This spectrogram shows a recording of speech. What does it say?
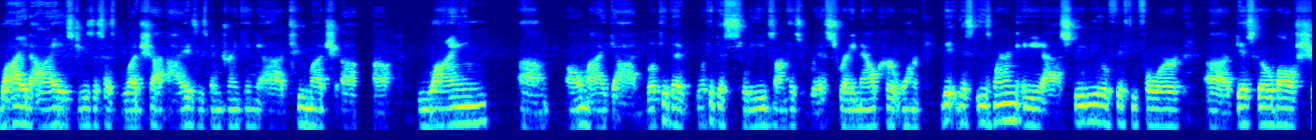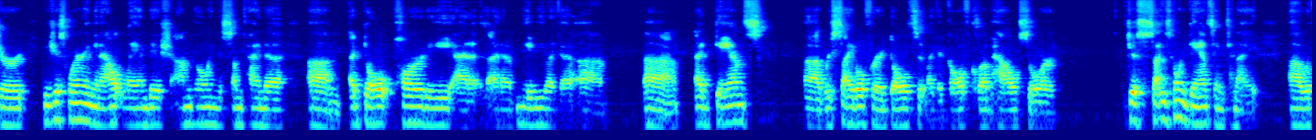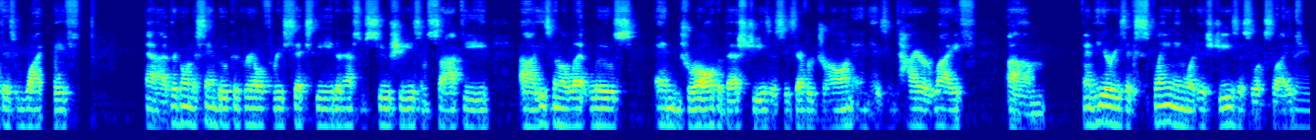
wide eyes. Jesus has bloodshot eyes. He's been drinking uh, too much uh, uh, wine. Um, oh my God! Look at the look at the sleeves on his wrists right now. Kurt Warner. This he's wearing a uh, Studio 54 uh, disco ball shirt. He's just wearing an outlandish. I'm going to some kind of um, adult party at, a, at a, maybe like a a, a dance uh, recital for adults at like a golf clubhouse or just he's going dancing tonight uh, with his wife. Uh, they're going to Sambuca Grill 360. They're gonna have some sushi, some sake. Uh, he's gonna let loose and draw the best Jesus he's ever drawn in his entire life. Um, and here he's explaining what his Jesus looks like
